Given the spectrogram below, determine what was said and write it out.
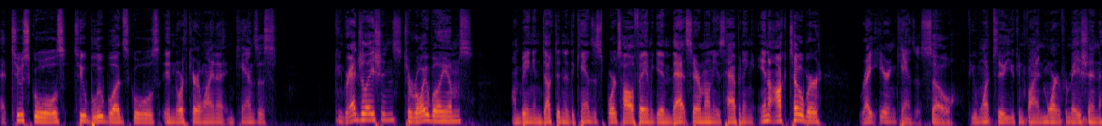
at two schools, two blue blood schools in North Carolina and Kansas. Congratulations to Roy Williams on being inducted into the Kansas Sports Hall of Fame. Again, that ceremony is happening in October right here in Kansas. So if you want to, you can find more information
